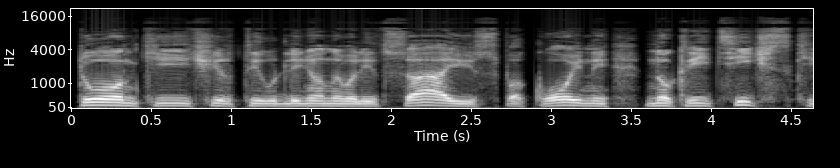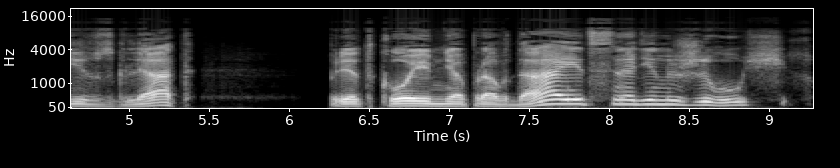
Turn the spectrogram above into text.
тонкие черты удлиненного лица и спокойный, но критический взгляд, пред коим не оправдается ни один из живущих.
